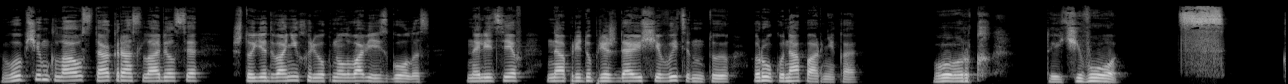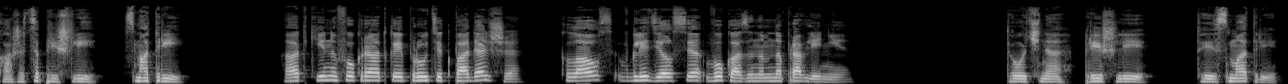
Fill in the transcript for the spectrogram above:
В общем, Клаус так расслабился, что едва не хрюкнул во весь голос, налетев на предупреждающе вытянутую руку напарника. «Орк, ты чего?» «Тссс! Кажется, пришли. Смотри!» Откинув украдкой прутик подальше, Клаус вгляделся в указанном направлении. «Точно, пришли. Ты смотри,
